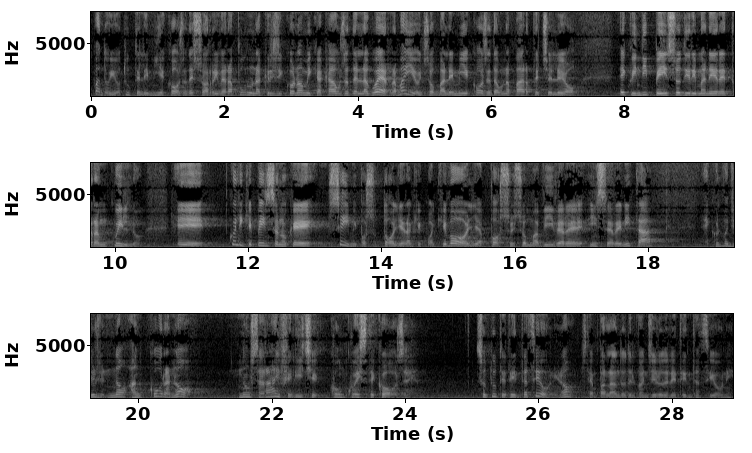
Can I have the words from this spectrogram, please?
quando io ho tutte le mie cose, adesso arriverà pure una crisi economica a causa della guerra, ma io insomma le mie cose da una parte ce le ho e quindi penso di rimanere tranquillo. E quelli che pensano che sì, mi posso togliere anche qualche voglia, posso insomma vivere in serenità, ecco il Vangelo dice no, ancora no, non sarai felice con queste cose. Sono tutte tentazioni, no? Stiamo parlando del Vangelo delle tentazioni.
